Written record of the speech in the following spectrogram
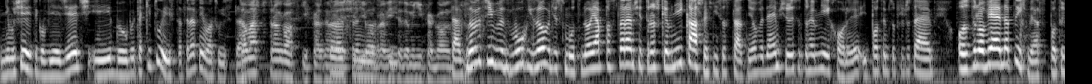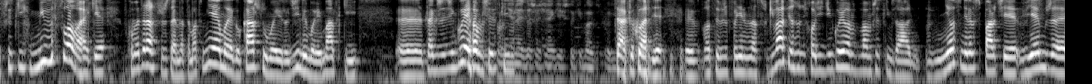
nie musieli tego wiedzieć i byłby taki twist, a teraz nie ma twista. Tomasz Pstrągowski w każdym Tomasz razie siedzi po prawicy Dominika Gąski. Tak, znowu jesteśmy we dwóch i znowu będzie smutno. Ja postaram się troszkę mniej kaszeć niż ostatnio. Wydaje mi się, że jestem trochę mniej chory i po tym, co przeczytałem, ozdrowiałem natychmiast po tych wszystkich miłych słowach, jakie w komentarzach przeczytałem na temat mnie, mojego kaszlu, mojej rodziny, mojej matki. Yy, także dziękuję wam wszystkim. Powinieneś zacząć na jakieś sztuki walki chodzić. Tak, dokładnie. Y, O tym, że powinienem na sztuki walki zacząć chodzić. Dziękuję wam, wam wszystkim za nieocenione wsparcie. Wiem, że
